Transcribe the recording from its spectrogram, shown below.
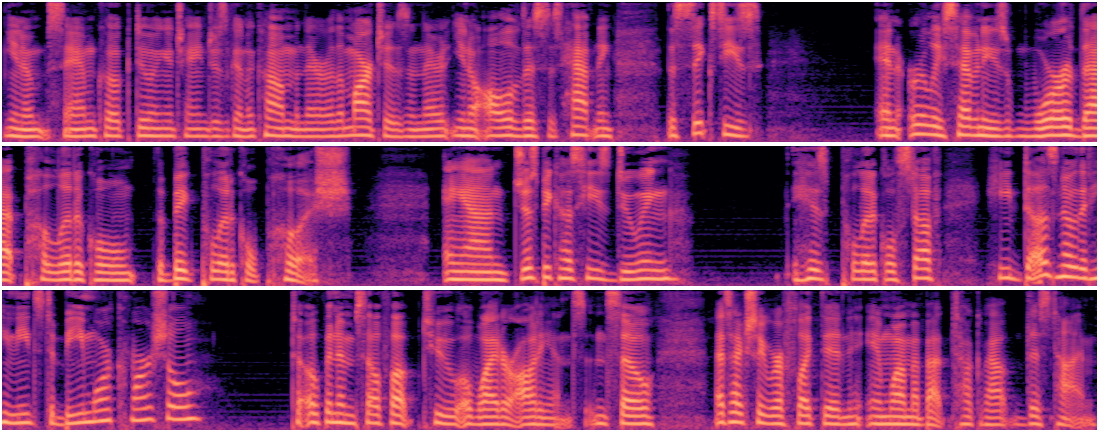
you know Sam Cooke doing a change is going to come, and there are the marches, and there you know all of this is happening. The '60s and early '70s were that political, the big political push, and just because he's doing his political stuff, he does know that he needs to be more commercial to open himself up to a wider audience, and so that's actually reflected in what I'm about to talk about this time.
